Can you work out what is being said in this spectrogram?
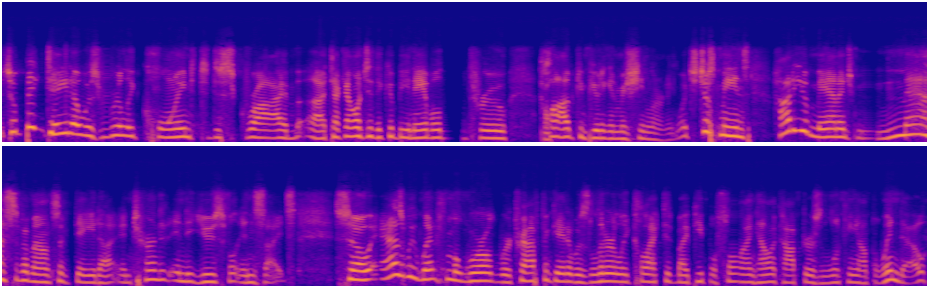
So, big data was really coined to describe uh, technology that could be enabled through cloud computing and machine learning, which just means how do you manage massive amounts of data and turn it into useful insights? So, as we went from a world where traffic data was literally collected by people flying helicopters and looking out the window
